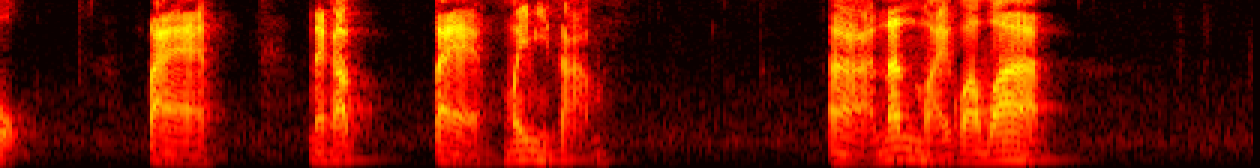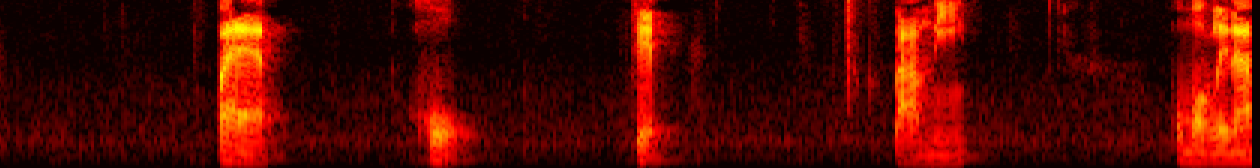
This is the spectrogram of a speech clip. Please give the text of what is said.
หกแต่นะครับ แต่ไม่มีสามอ่า นั่นหมายความว่าแปดหกเจ็ดตามนี้ ผมบอกเลยนะ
